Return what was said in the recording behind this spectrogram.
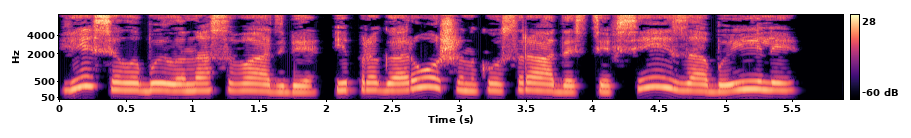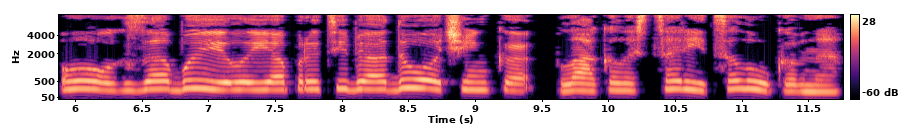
Весело было на свадьбе, и про горошинку с радости все и забыли. «Ох, забыла я про тебя, доченька!» — плакалась царица Луковна.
